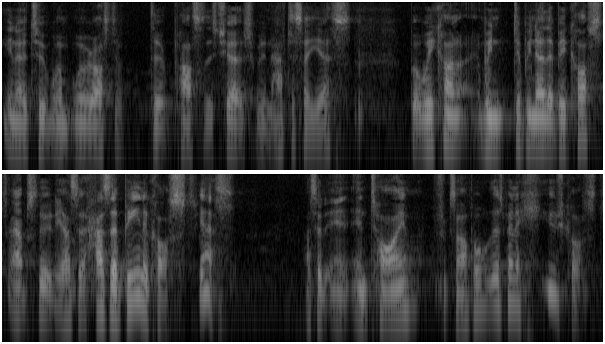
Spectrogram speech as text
you know, to when we were asked to, to pastor this church, we didn't have to say yes. But we can't. We, did we know there'd be a cost? Absolutely. Has there, has there been a cost? Yes. I said in, in time, for example, there's been a huge cost.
